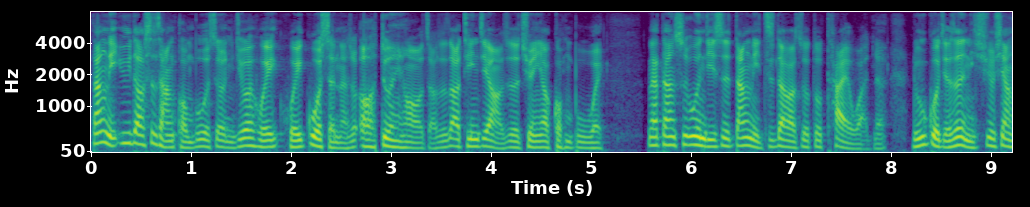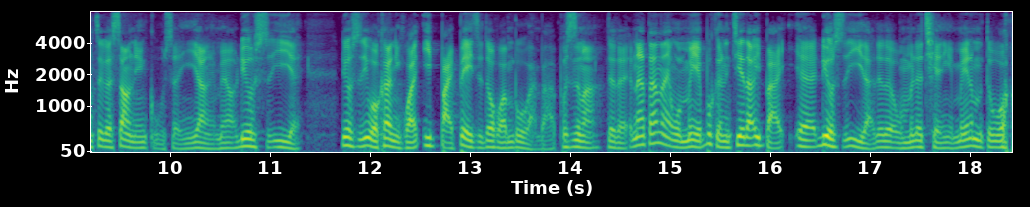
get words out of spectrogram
当你遇到市场恐怖的时候，你就会回回过神来说，哦对哦，早知道听姜老师的劝要公部位。那但是问题是，当你知道的时候都太晚了。如果假设你就像这个少年股神一样，有没有六十亿？哎。六十亿，我看你还一百辈子都还不完吧，不是吗？对不对？那当然，我们也不可能借到一百呃六十亿啦，对不对？我们的钱也没那么多。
